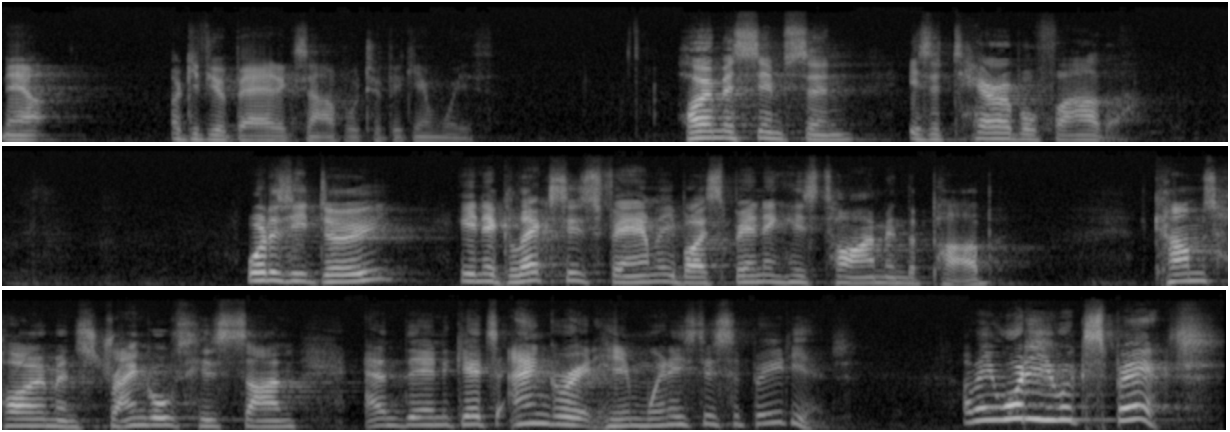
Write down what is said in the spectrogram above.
Now, I'll give you a bad example to begin with. Homer Simpson is a terrible father. What does he do? He neglects his family by spending his time in the pub, comes home and strangles his son, and then gets angry at him when he's disobedient. I mean, what do you expect?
